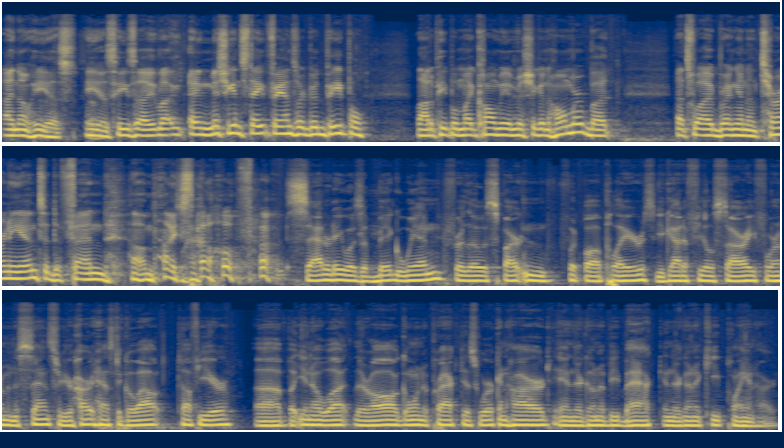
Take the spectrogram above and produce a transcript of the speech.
I know he is. He is. He's a and Michigan State fans are good people. A lot of people might call me a Michigan homer, but that's why I bring an attorney in to defend uh, myself. Saturday was a big win for those Spartan football players. You got to feel sorry for them in a sense, or your heart has to go out. Tough year. Uh, but you know what? They're all going to practice, working hard, and they're going to be back, and they're going to keep playing hard.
